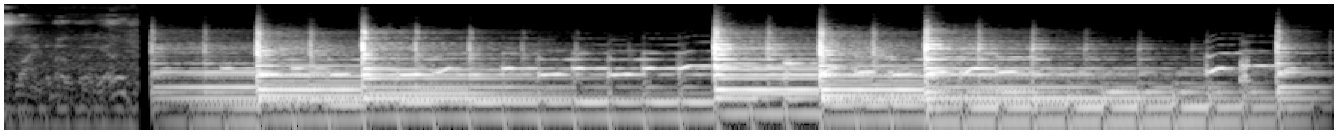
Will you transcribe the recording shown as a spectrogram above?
Punchline.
